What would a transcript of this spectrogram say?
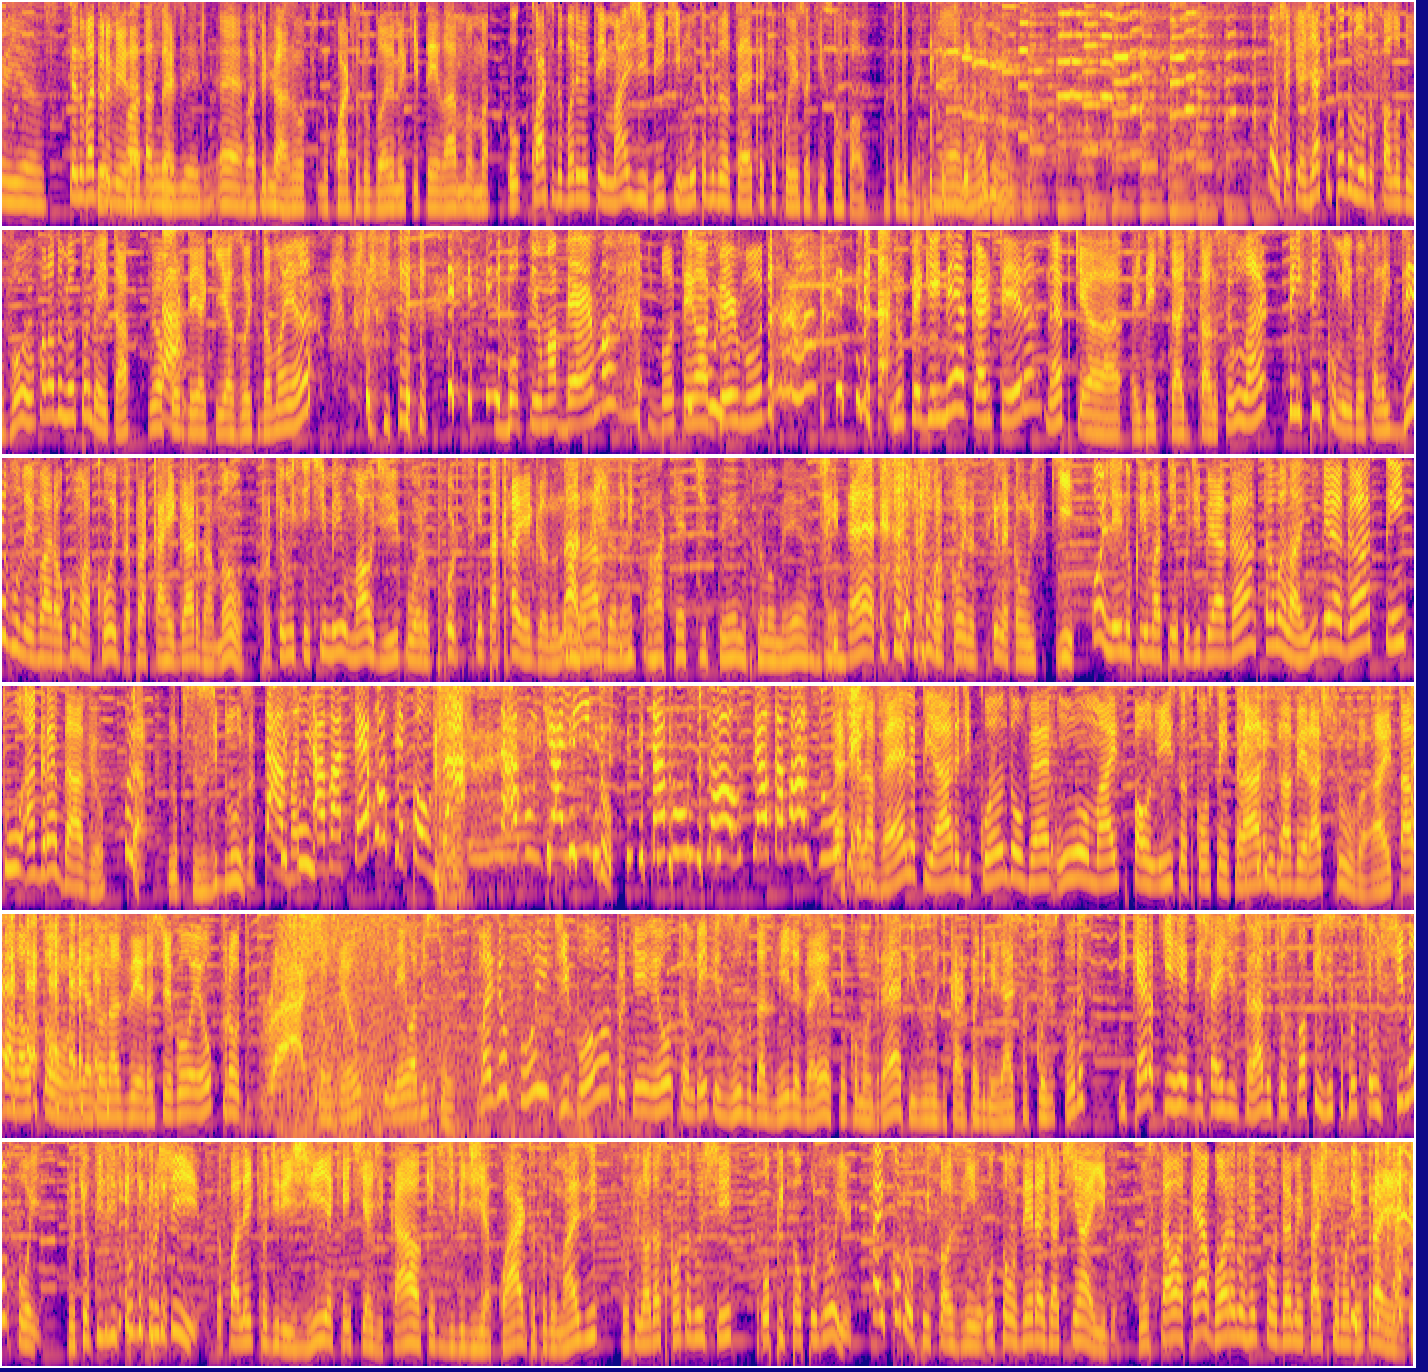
Você não vai dormir, né? Tá certo. Dele. É, Vai ficar no, no quarto do Bunnyman que tem lá. ma- ma- O quarto do Bunnyman tem mais gibi que muita biblioteca que eu conheço aqui em São Paulo. Mas tudo bem. É, maravilhoso. Bom, chefinha, já que todo mundo falou do voo, eu vou falar do meu também, tá? Eu Tá. acordei aqui às 8 da manhã, Botei uma berma. botei uma fui. bermuda, não peguei nem a carteira, né? Porque a, a identidade está no celular. Pensei comigo, eu falei, devo levar alguma coisa pra carregar na mão? Porque eu me senti meio mal de ir pro aeroporto sem estar carregando Sem nada. nada, né? A raquete de tênis, pelo menos. né? É, alguma coisa assim, né? Com um esqui. Olhei no clima tempo de BH, tava lá, em BH, tempo agradável. Olha, não preciso de blusa. Tava, tava até você pousar, tava um dia lindo. Tava um sol, o céu tava azul, É gente. aquela velha piada de quando houver um ou mais paulistas concentrados, haverá chuva. Aí tava lá o Tom e a dona Zera. Chegou eu, pronto. Choveu, que nem um absurdo. Mas eu fui de boa, porque eu também fiz uso das milhas aí, assim como o André, fiz uso de cartão de milhares, essas coisas todas. E quero aqui deixar registrado que eu só fiz isso porque o Xi não foi. Porque eu fiz de tudo pro Xi. Eu falei que eu dirigia, que a gente ia de carro, que a gente dividia quarto e tudo mais. E no final das contas, o Xi optou por não ir. Aí, como eu fui sozinho, o Tonzeira já tinha ido. O Sal até agora não respondeu a mensagem que eu mandei pra ele.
